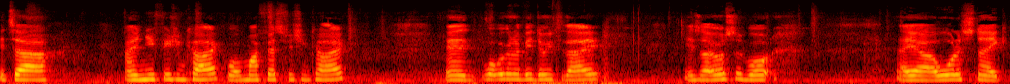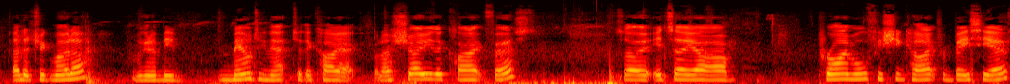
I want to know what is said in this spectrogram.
It's a, a new fishing kayak, well my first fishing kayak. And what we're going to be doing today is I also bought a uh, Watersnake electric motor. We're going to be mounting that to the kayak. But I'll show you the kayak first. So it's a uh, Pryml fishing kayak from BCF,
